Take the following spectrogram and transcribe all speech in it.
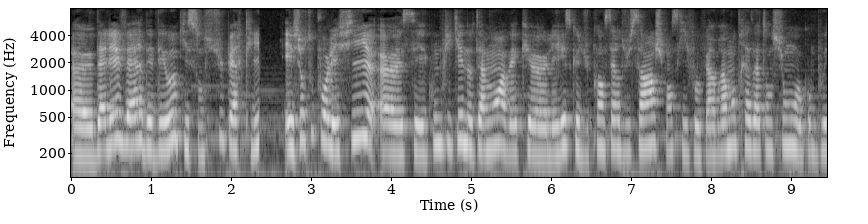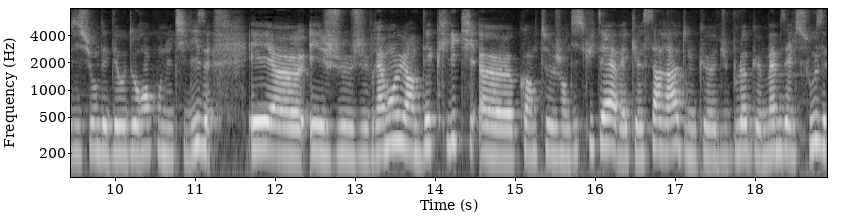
d'aller vers des déos qui sont super clean. Et surtout pour les filles, euh, c'est compliqué notamment avec euh, les risques du cancer du sein. Je pense qu'il faut faire vraiment très attention aux compositions des déodorants qu'on utilise. Et, euh, j'ai vraiment eu un déclic quand j'en discutais avec Sarah, donc du blog Mamselle Souze,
